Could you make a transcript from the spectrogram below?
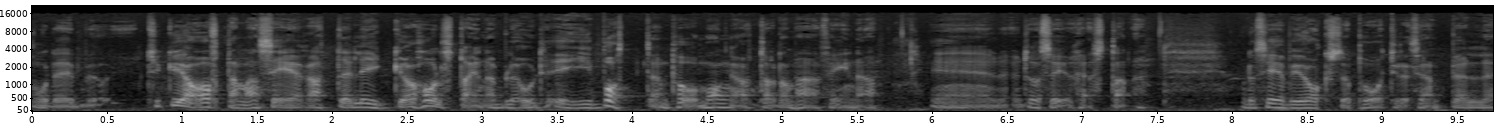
Och det tycker jag ofta man ser att det ligger holsteinerblod i botten på många av de här fina eh, dressyrhästarna. Och det ser vi också på till exempel eh,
